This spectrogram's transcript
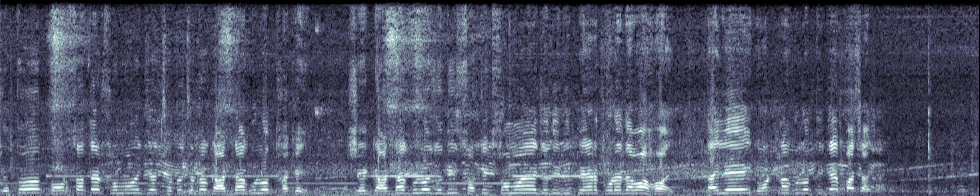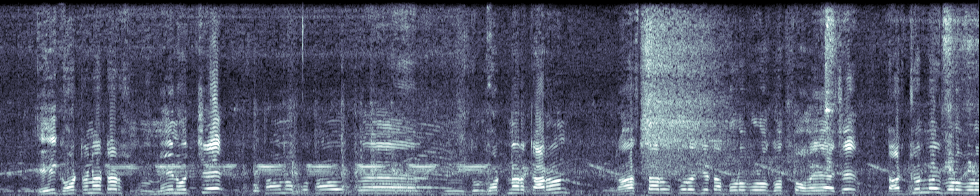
যত বর্ষাতের সময় যে ছোট ছোট গাড্ডাগুলো থাকে, সেই গাড্ডাগুলো যদি সঠিক সময়ে যদি রিপেয়ার করে দেওয়া হয় তাহলে এই ঘটনাগুলো থেকে বাঁচা যায়। এই ঘটনাটার মেন হচ্ছে কোথাও না কোথাও দুর্ঘটনার কারণ রাস্তার উপরে যেটা বড় বড় গর্ত হয়ে আছে তার জন্যই বড় বড়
